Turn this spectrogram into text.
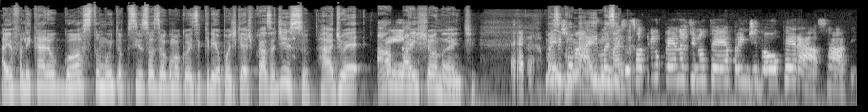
Aí eu falei, cara, eu gosto muito, eu preciso fazer alguma coisa e criei o podcast por causa disso. Rádio é Sim. apaixonante. É, mas, é demais, como, mas, mas eu só tenho pena de não ter aprendido a operar, sabe?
